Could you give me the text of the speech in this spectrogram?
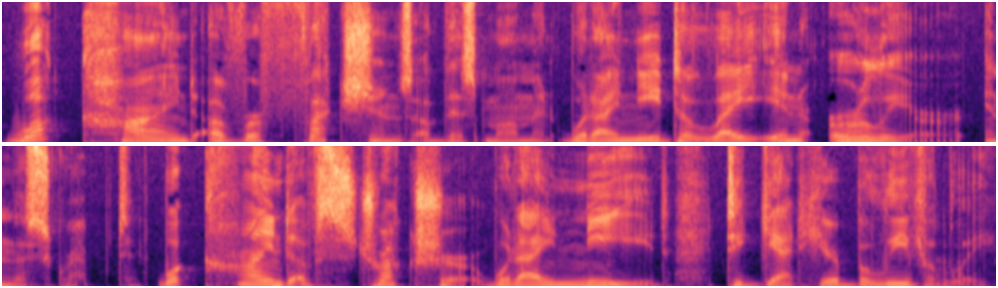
What kind of reflections of this moment would I need to lay in earlier in the script? What kind of structure would I need to get here believably?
